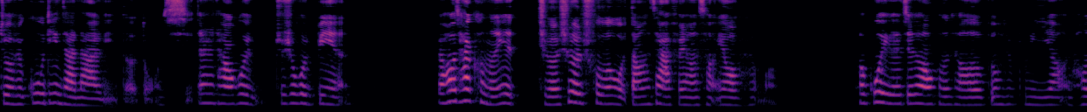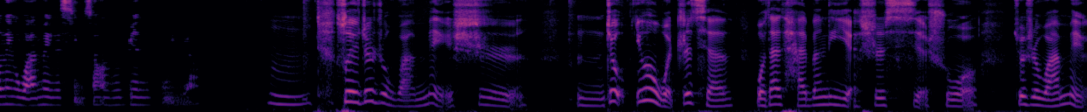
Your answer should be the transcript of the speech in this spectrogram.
就是固定在那里的东西，但是它会就是会变。然后它可能也折射出了我当下非常想要什么。它过一个阶段，我可能想要的东西不一样，然后那个完美的形象就会变得不一样。嗯，所以这种完美是，嗯，就因为我之前我在台本里也是写说，就是完美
